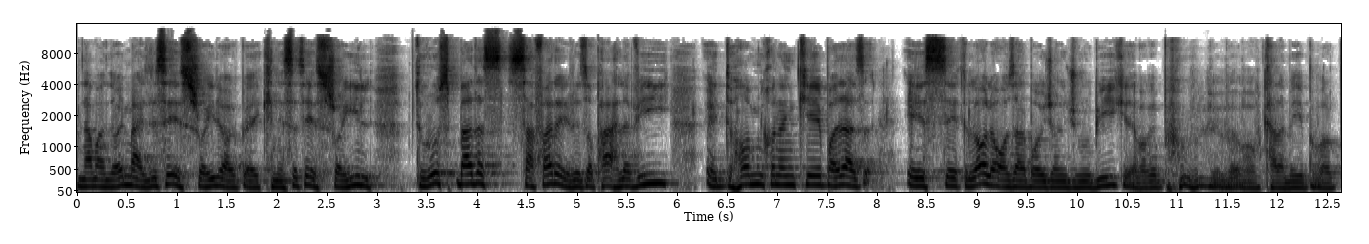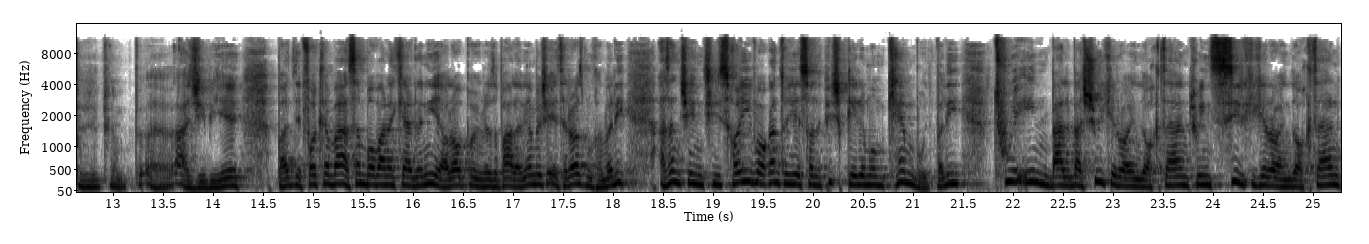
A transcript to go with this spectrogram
نماینده های مجلس اسرائیل کنست اسرائیل درست بعد از سفر رضا پهلوی ادعا می‌کنن که بعد از استقلال آذربایجان جنوبی که واقع کلمه عجیبیه. بعد دفاع کرد و اصلا باور نکردنیه. حالا رضا پهلوی هم بهش اعتراض می‌کنه. ولی اصلا چنین چیزهایی واقعا تا یه سال پیش غیر ممکن بود. ولی تو این بلبشویی که راه انداختن تو این سیرکی که راه انداختن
